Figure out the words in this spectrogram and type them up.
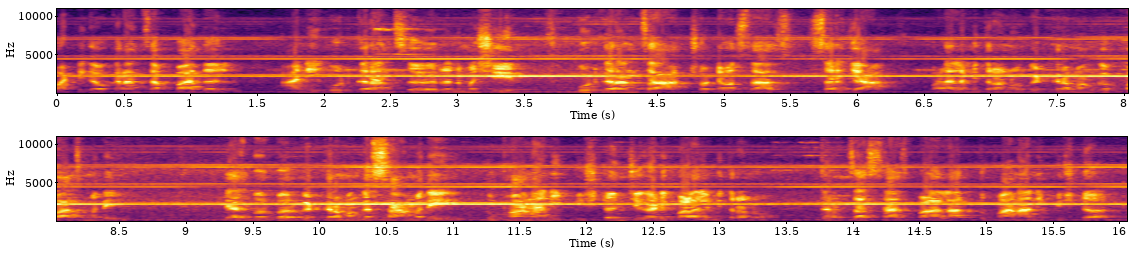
वाटेगावकरांचा बादल आणि घोटकरांचं रणमशीन घोटकरांचा छोटा साज सर्जा पळाला मित्रांनो गट क्रमांक पाचमध्ये त्याचबरोबर गट क्रमांक सहामध्ये तुफान आणि पिस्टनची गाडी पळाली मित्रांनो. घरचा साज पळाला तुफान आणि पिस्टन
